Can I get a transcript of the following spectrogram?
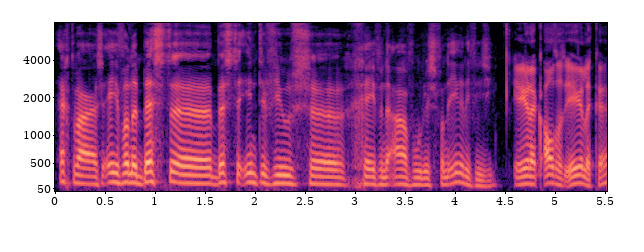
Echt waar. Is een van de beste, beste interviews eh, gevende aanvoerders van de Eredivisie. Eerlijk, altijd eerlijk, hè?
